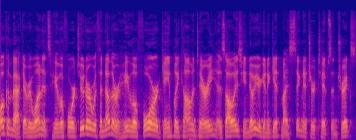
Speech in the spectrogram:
Welcome back everyone, it's Halo 4 Tutor with another Halo 4 gameplay commentary. As always, you know you're going to get my signature tips and tricks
